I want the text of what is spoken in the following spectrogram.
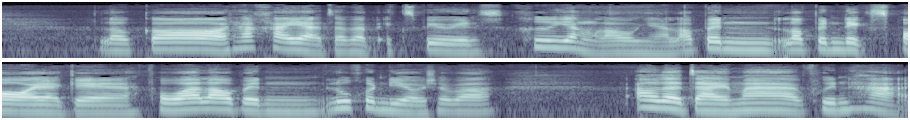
ำแล้วก็ถ้าใครอยากจะแบบ experience คืออย่างเราเนี้ย เราเป็นเราเป็นเด็ก spoil อะแก เพราะว่าเราเป็นลูกคนเดียวใช่ปะเอาแต่ใจมากพื้นฐาน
